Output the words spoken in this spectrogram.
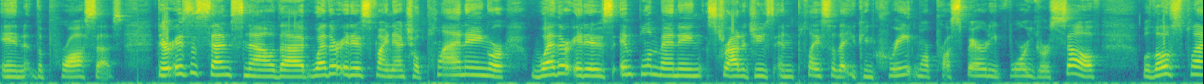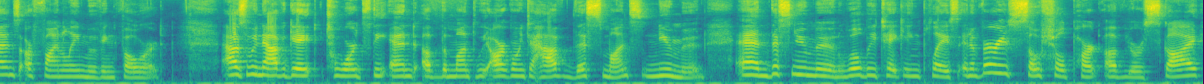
in the process. There is a sense now that whether it is financial planning or whether it is implementing strategies in place so that you can create more prosperity for yourself, well, those plans are finally moving forward. As we navigate towards the end of the month, we are going to have this month's new moon. And this new moon will be taking place in a very social part of your sky,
